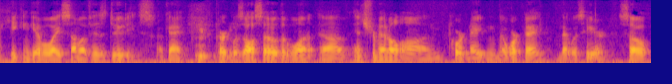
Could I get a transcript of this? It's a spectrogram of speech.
he can give away some of his duties. Okay, Kirk was also the one uh, instrumental on coordinating the workday that was here. So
